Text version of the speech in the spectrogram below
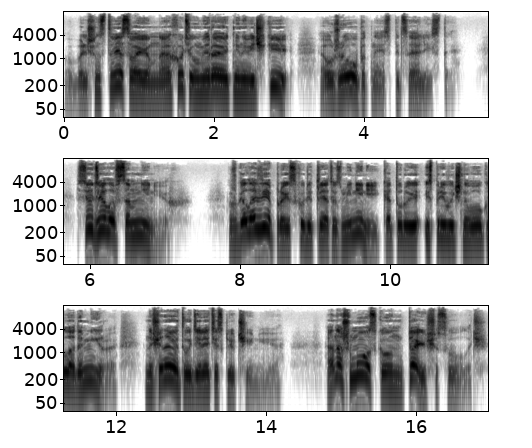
В большинстве своем на охоте умирают не новички, а уже опытные специалисты. Все дело в сомнениях. В голове происходит ряд изменений, которые из привычного уклада мира начинают выделять исключения. А наш мозг, он та еще сволочь.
